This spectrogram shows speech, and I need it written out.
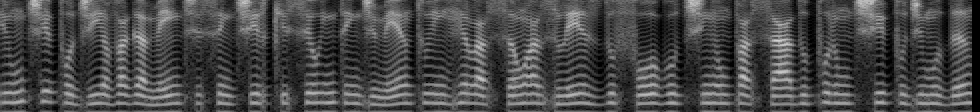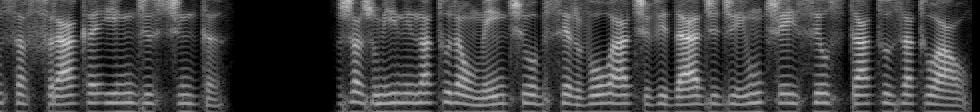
Yunti podia vagamente sentir que seu entendimento em relação às leis do fogo tinham passado por um tipo de mudança fraca e indistinta. Jasmine naturalmente observou a atividade de Yunche e seu status atual.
